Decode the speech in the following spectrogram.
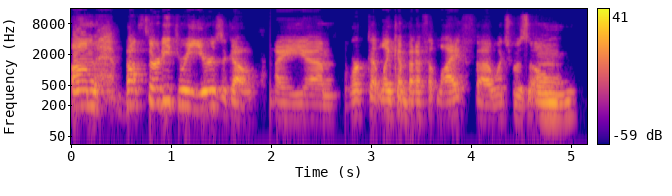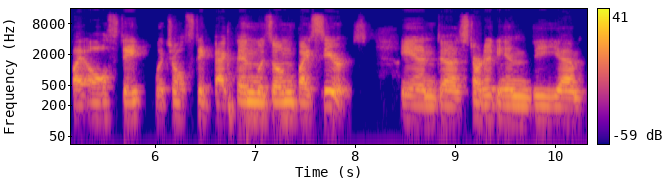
Um, about 33 years ago, I um, worked at Lincoln Benefit Life, uh, which was owned by Allstate, which Allstate back then was owned by Sears, and uh, started in the um,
